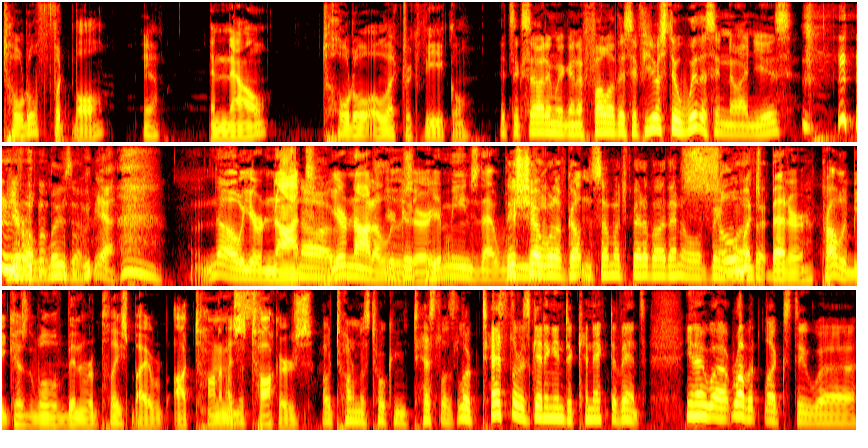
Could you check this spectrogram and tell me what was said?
total football yeah, and now total electric vehicle. it's exciting. We're going to follow this. If you're still with us in nine years, you're a loser. Yeah. No, you're not. No, you're not a you're loser. It means that we This show will have gotten so much better by then. It'll have so much it. better. Probably because we'll have been replaced by autonomous talkers. autonomous talking Teslas. Look, Tesla is getting into Connect events. You know, uh, Robert likes to uh,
